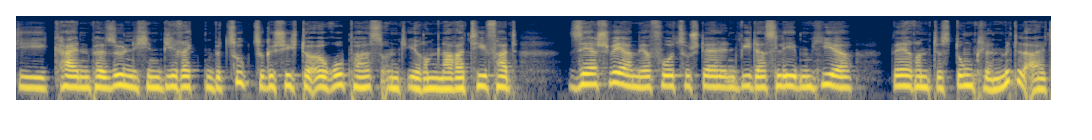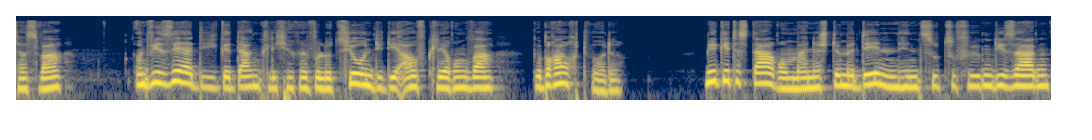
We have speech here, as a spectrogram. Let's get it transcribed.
die keinen persönlichen direkten Bezug zur Geschichte Europas und ihrem Narrativ hat, sehr schwer mir vorzustellen, wie das Leben hier während des dunklen Mittelalters war und wie sehr die gedankliche Revolution, die die Aufklärung war, gebraucht wurde. Mir geht es darum, meine Stimme denen hinzuzufügen, die sagen,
